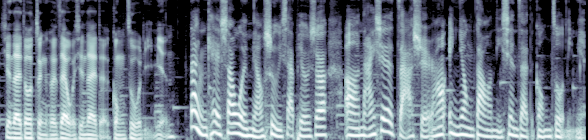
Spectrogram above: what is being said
现在都整合在我现在的工作里面。那你可以稍微描述一下，比如说呃哪一些的杂学，然后应用到你现在的工作里面。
